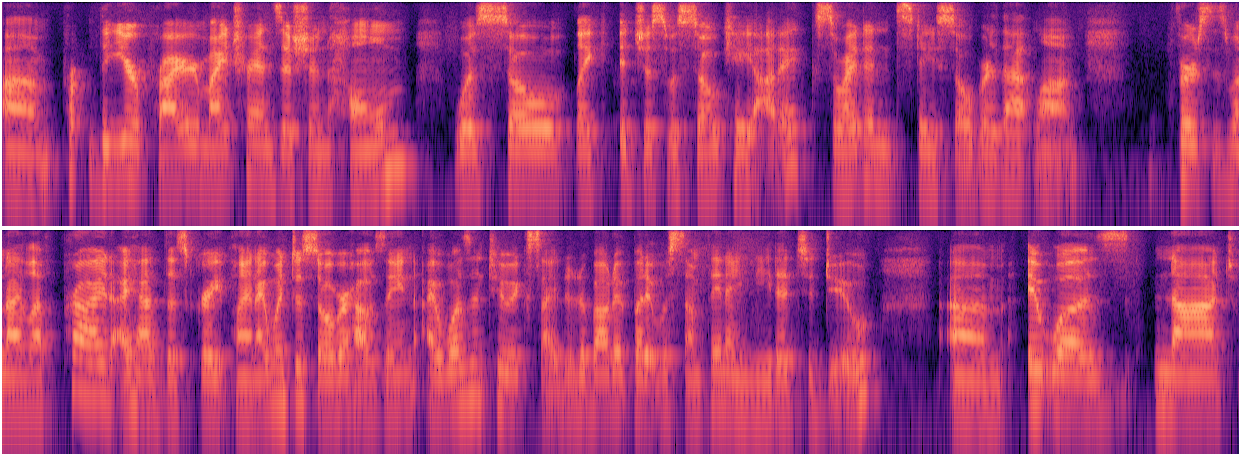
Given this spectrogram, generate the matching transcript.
um, pr- the year prior, my transition home was so like it just was so chaotic. So I didn't stay sober that long. Versus when I left Pride, I had this great plan. I went to sober housing. I wasn't too excited about it, but it was something I needed to do. Um, it was not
